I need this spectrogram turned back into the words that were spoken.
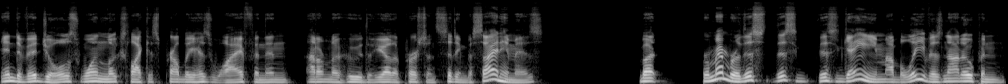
individuals. One looks like it's probably his wife, and then I don't know who the other person sitting beside him is. But remember, this this this game, I believe, is not open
